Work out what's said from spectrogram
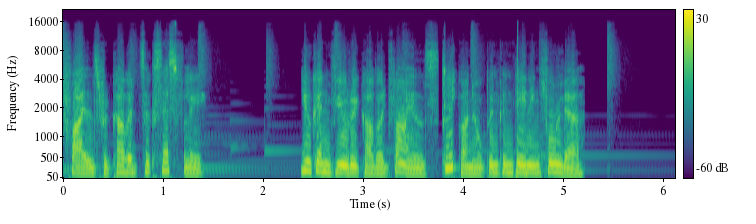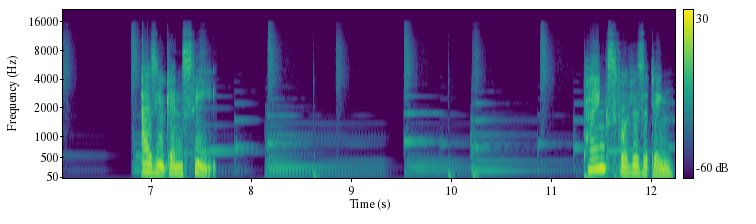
Files recovered successfully. You can view recovered files. Click on Open Containing folder. As you can see. Thanks for visiting.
